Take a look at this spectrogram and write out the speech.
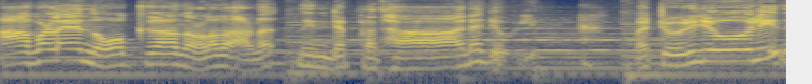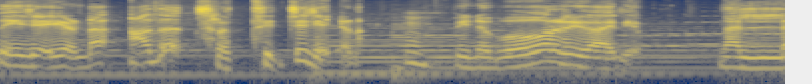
അവളെ നോക്കുക എന്നുള്ളതാണ് നിന്റെ പ്രധാന ജോലി. മറ്റൊരു ജോലി നീ ചെയ്യണ്ട. അത് ശ്രദ്ധിച്ച് ചെയ്യണം. പിന്നെ വേറൊരു കാര്യം. നല്ല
